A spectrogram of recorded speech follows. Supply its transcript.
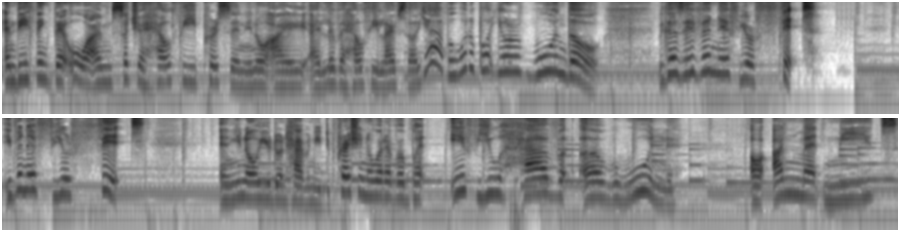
And they think that oh i'm such a healthy person you know i i live a healthy lifestyle. Yeah but what about your wound though? Because even if you're fit even if you're fit and you know you don't have any depression or whatever but if you have a wound or unmet needs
